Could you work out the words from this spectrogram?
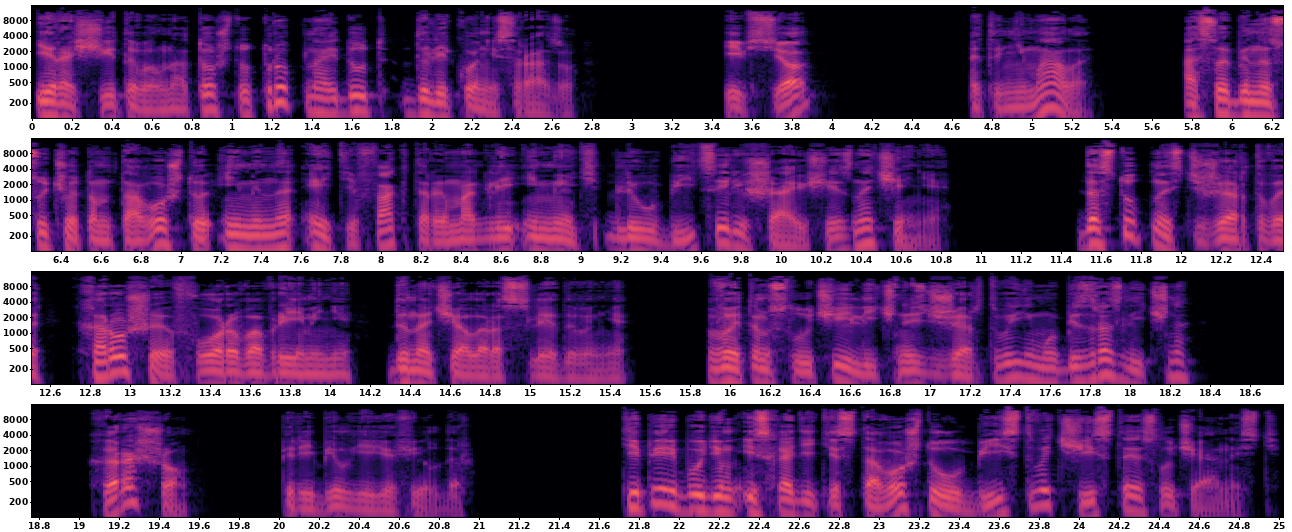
и рассчитывал на то, что труп найдут далеко не сразу. И все? Это немало, особенно с учетом того, что именно эти факторы могли иметь для убийцы решающее значение. Доступность жертвы, хорошая фора во времени до начала расследования. В этом случае личность жертвы ему безразлична. «Хорошо», — перебил ее Филдер. «Теперь будем исходить из того, что убийство — чистая случайность.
